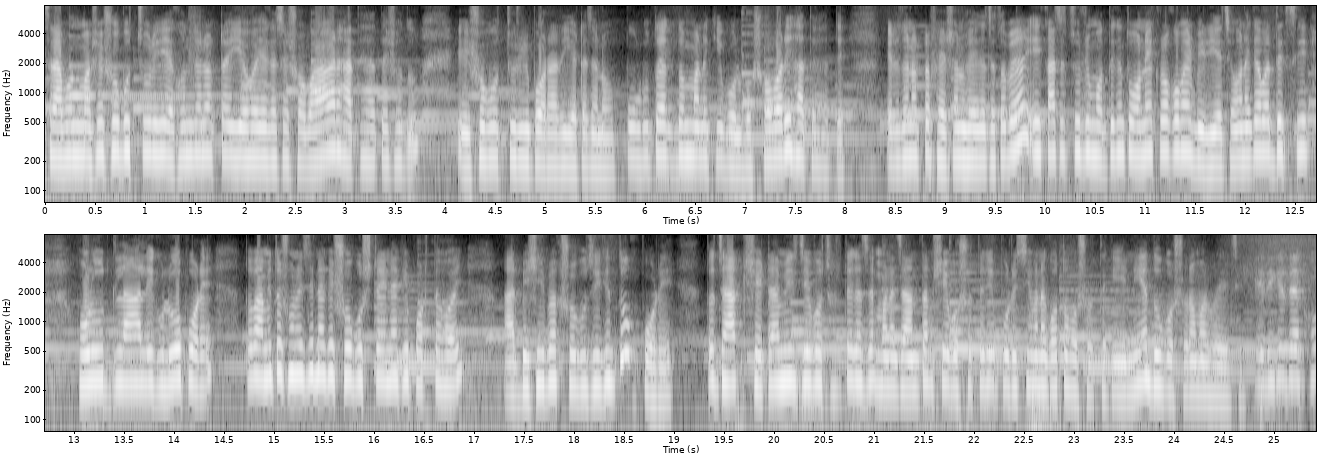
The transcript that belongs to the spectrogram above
শ্রাবণ মাসে সবুজ চুড়ি এখন যেন একটা ইয়ে হয়ে গেছে, সবার হাতে হাতে শুধু এই সবুজ চুড়ির পরার ইয়েটা যেন, পুরো তো একদম মানে কি বলব, সবারই হাতে হাতে। এটা যেন একটা ফ্যাশন হয়ে গেছে। তবে এই কাঁচের চুড়ির মধ্যে কিন্তু অনেক রকমের বেরিয়েছে। অনেকে আবার দেখছি হলুদ, লাল এগুলোও পরে। তবে আমি তো শুনেছি নাকি সবুজটাই নাকি পরতে হয়, আর বেশিরভাগ সবুজই কিন্তু পরে। তো যাক, সেটা আমি যে বছর থেকে মানে জানতাম সেই বছর থেকে পড়েছি মানে গত বছর থেকে। এ নিয়ে দু বছর আমার হয়েছে। এদিকে দেখো,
